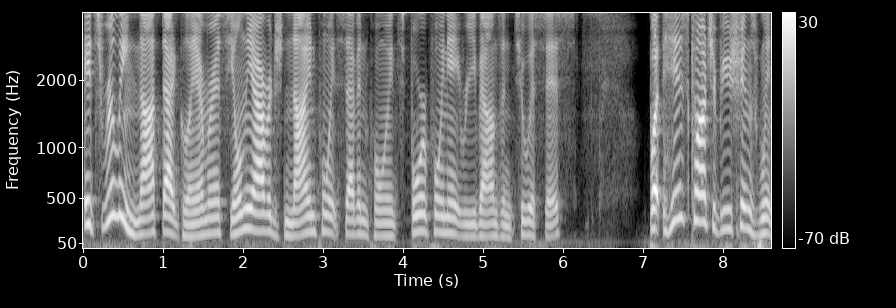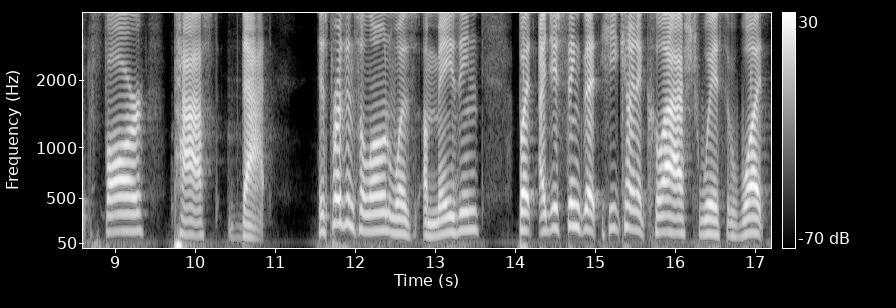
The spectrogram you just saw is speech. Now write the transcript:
it's really not that glamorous. He only averaged 9.7 points, 4.8 rebounds, and 2 assists. But his contributions went far past that. His presence alone was amazing, but I just think that he kind of clashed with what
